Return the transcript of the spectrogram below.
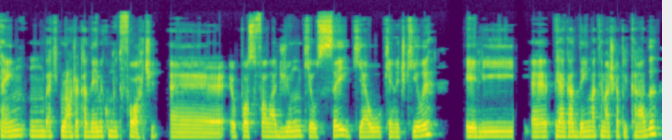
têm um background acadêmico muito forte. É, eu posso falar de um que eu sei, que é o Kenneth Killer. Ele é PhD em matemática aplicada.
